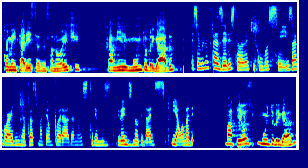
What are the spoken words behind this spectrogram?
comentaristas nessa noite. Camille, muito obrigado. É sempre um prazer estar aqui com vocês. Aguardem na próxima temporada, nós teremos grandes novidades e Alamadê. Matheus, muito obrigado.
